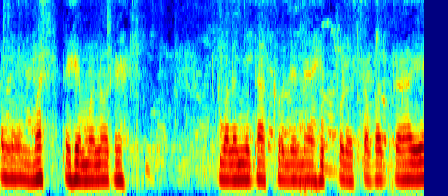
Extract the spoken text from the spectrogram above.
आणि मस्त हे मनोरे. तुम्हाला मी दाखवलेले आहेत पुढं सभागृह आहे.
